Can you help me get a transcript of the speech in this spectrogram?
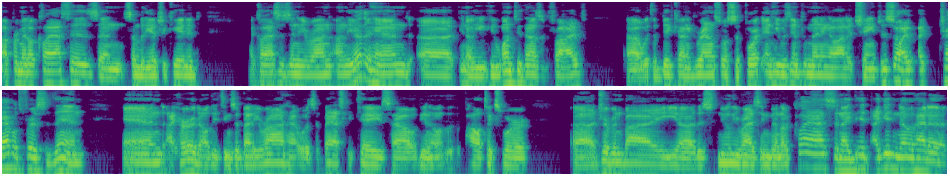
upper middle classes and some of the educated classes in Iran. On the other hand, uh, you know, he, he won 2005 uh, with a big kind of groundswell support, and he was implementing a lot of changes. So I, I traveled first then, and I heard all these things about Iran, how it was a basket case, how you know the, the politics were. Uh, driven by uh, this newly rising middle class, and I did I didn't know how to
